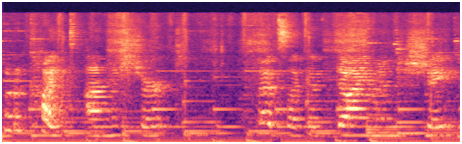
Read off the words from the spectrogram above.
put a kite on his shirt. That's like a diamond shape.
